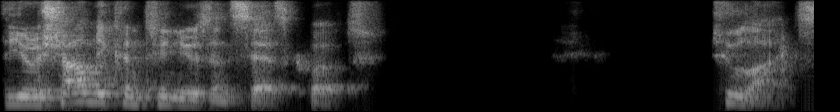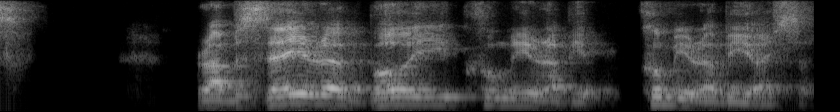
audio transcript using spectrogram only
The Yerushalmi continues and says, quote, two lines. Rabzera boy kumi Rabbi kumi Rabbi Yosef.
